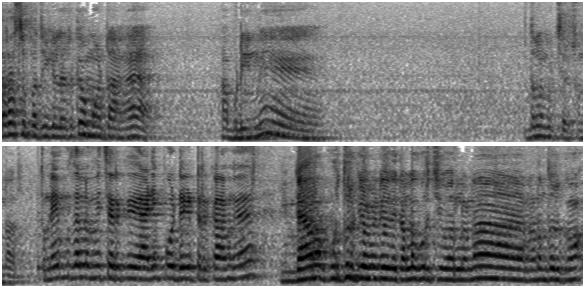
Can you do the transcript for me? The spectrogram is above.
அரசு பதவிகள் இருக்க மாட்டாங்க அப்படின்னு முதலமைச்சர் சொன்னார். துணை முதலமைச்சருக்கு அடி போட்டுக்கிட்டு இருக்காங்க. இந்நேரம் கொடுத்துருக்க வேண்டியது கள்ளக்குறிச்சி வரலன்னா நடந்திருக்கும்.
